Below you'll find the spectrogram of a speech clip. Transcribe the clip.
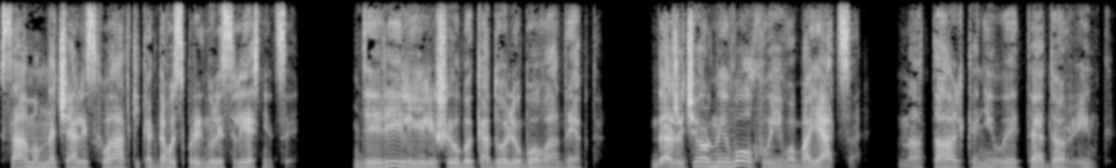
в самом начале схватки, когда вы спрыгнули с лестницы. Дерилий лишил бы Кадо любого адепта. Даже черные волхвы его боятся. Но только не вы, Теодор Ринг.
